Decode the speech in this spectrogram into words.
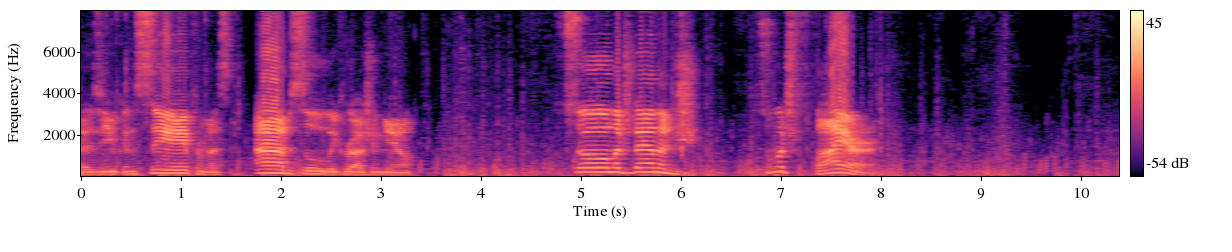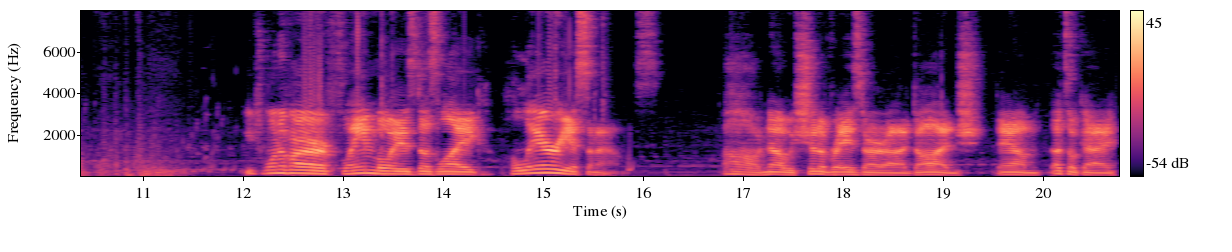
As you can see from us absolutely crushing you. So much damage! So much fire! Each one of our flame boys does, like, hilarious amounts. Oh, no, we should have raised our uh, dodge. Damn, that's okay.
